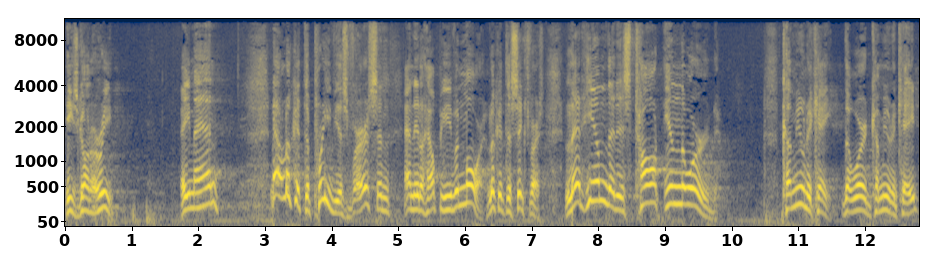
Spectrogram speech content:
He's going to reap. Amen? Now look at the previous verse and, and it'll help you even more. Look at the sixth verse. Let him that is taught in the word communicate. The word communicate,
